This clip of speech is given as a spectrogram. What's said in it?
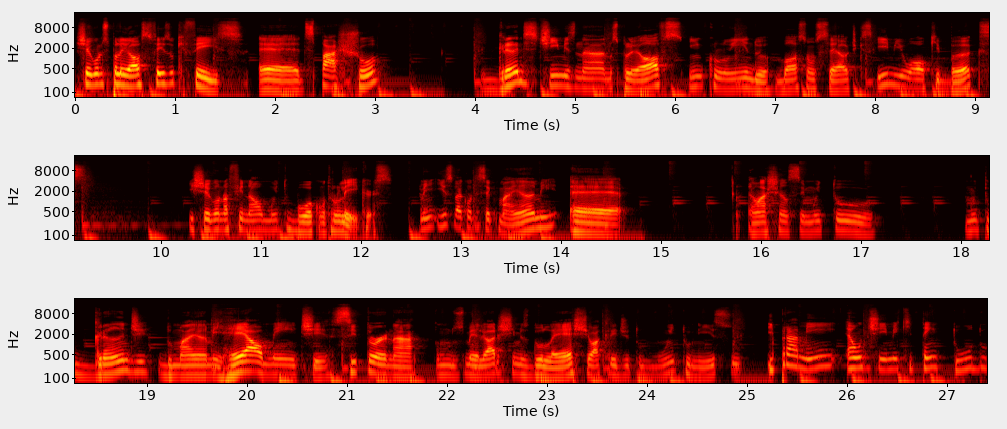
Chegou nos playoffs, fez o que fez. É, despachou grandes times na, nos playoffs, incluindo Boston Celtics e Milwaukee Bucks. E chegou na final muito boa contra o Lakers. Isso vai acontecer com o Miami. É, é uma chance muito muito grande do Miami realmente se tornar um dos melhores times do leste. Eu acredito muito nisso. E para mim é um time que tem tudo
